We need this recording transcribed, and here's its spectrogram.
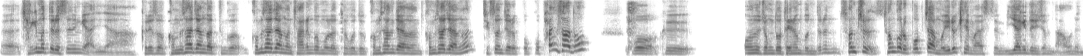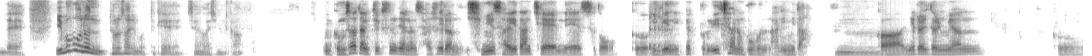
어, 자기 멋대로 쓰는 게 아니냐. 그래서 검사장 같은 거, 검사장은 다른 거 몰라도 검사장은, 검사장은 직선제로 뽑고 판사도 뭐 그 어느 정도 되는 분들은 선출, 선거로 뽑자 뭐 이렇게 말씀, 이야기들이 좀 나오는데 이 부분은 변호사님 어떻게 생각하십니까? 검사장 직선제는 사실은 시민사회단체 내에서도 그 의견이 100% 일치하는 부분은 아닙니다. 음. 그러니까 예를 들면 그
